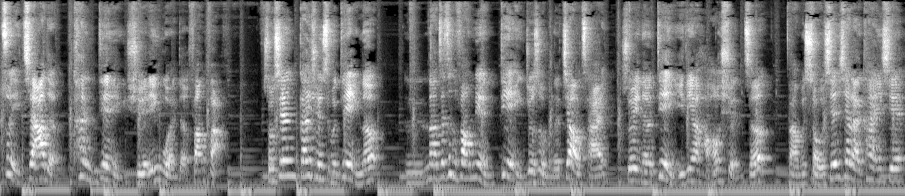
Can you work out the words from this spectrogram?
最佳的看电影学英文的方法。首先，该选什么电影呢？嗯，那在这个方面，电影就是我们的教材，所以呢，电影一定要好好选择。那我们首先先来看一些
